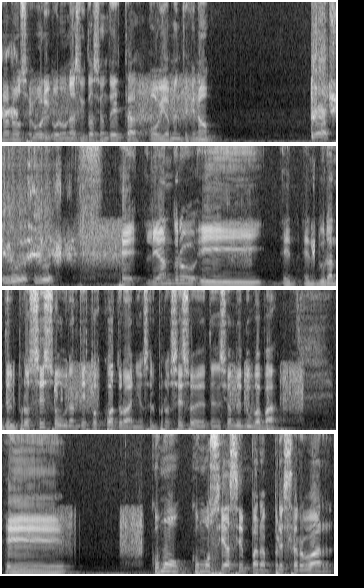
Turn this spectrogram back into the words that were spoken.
No, no, seguro, y con una situación de esta, obviamente que no. No, sin duda, sin duda. Eh, Leandro, y en- en- durante el proceso, durante estos cuatro años, el proceso de detención de tu papá, eh, ¿cómo, ¿cómo se hace para preservar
